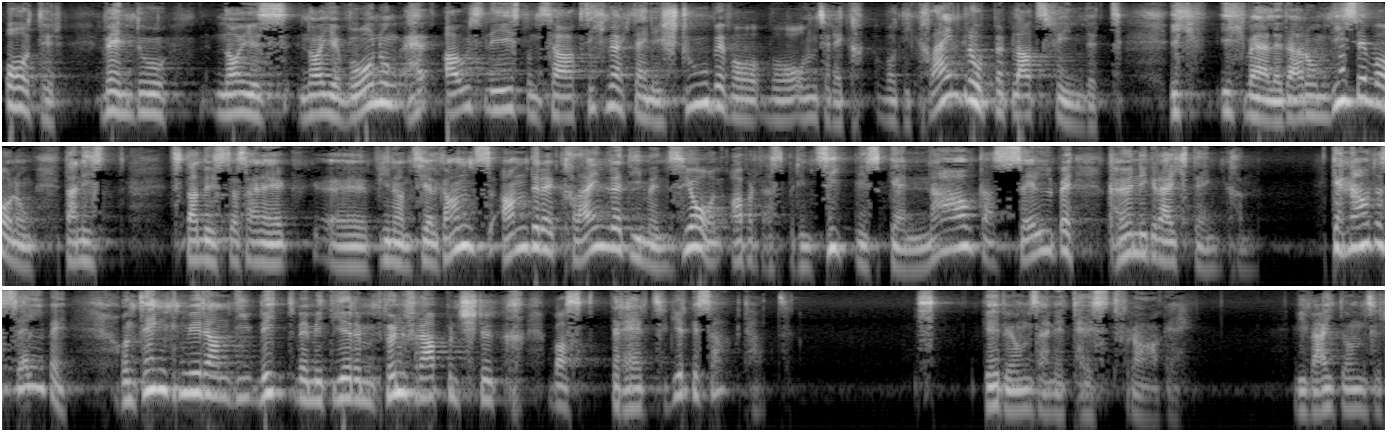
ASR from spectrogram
Oder wenn du neues, neue Wohnung ausliest und sagst, ich möchte eine Stube, wo, wo, unsere, wo die Kleingruppe Platz findet. Ich, ich wähle darum diese Wohnung. Dann ist, dann ist das eine äh, finanziell ganz andere, kleinere Dimension. Aber das Prinzip ist genau dasselbe Königreich-Denken. Genau dasselbe. Und denken wir an die Witwe mit ihrem Fünf-Rappenstück, was der Herr zu ihr gesagt hat. Ich gebe uns eine Testfrage. Wie weit unser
